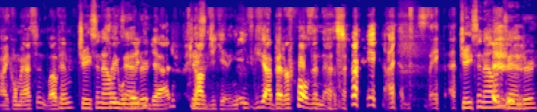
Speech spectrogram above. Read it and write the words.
Michael Madsen, love him. Jason Alexander, dad. No, I'm just kidding. He's, he's got better roles than that. Sorry, I had to say that. Jason Alexander,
